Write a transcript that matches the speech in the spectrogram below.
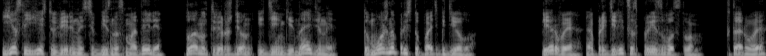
Если есть уверенность в бизнес-модели, план утвержден и деньги найдены, то можно приступать к делу. Первое – определиться с производством. Второе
